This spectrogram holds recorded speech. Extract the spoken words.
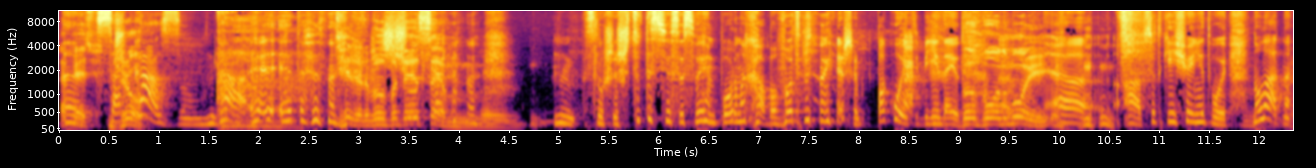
э, сарказм. Да, э, это... это был БДСМ. Слушай, что ты все со своим порнохабом? Вот, понимаешь, покоя тебе не дают. Был бы он мой. Э, а, все-таки еще и не твой. Ну ладно,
